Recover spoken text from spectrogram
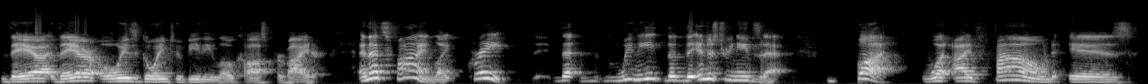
they are they are always going to be the low cost provider. And that's fine. Like great. That we need the, the industry needs that. But what I've found is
